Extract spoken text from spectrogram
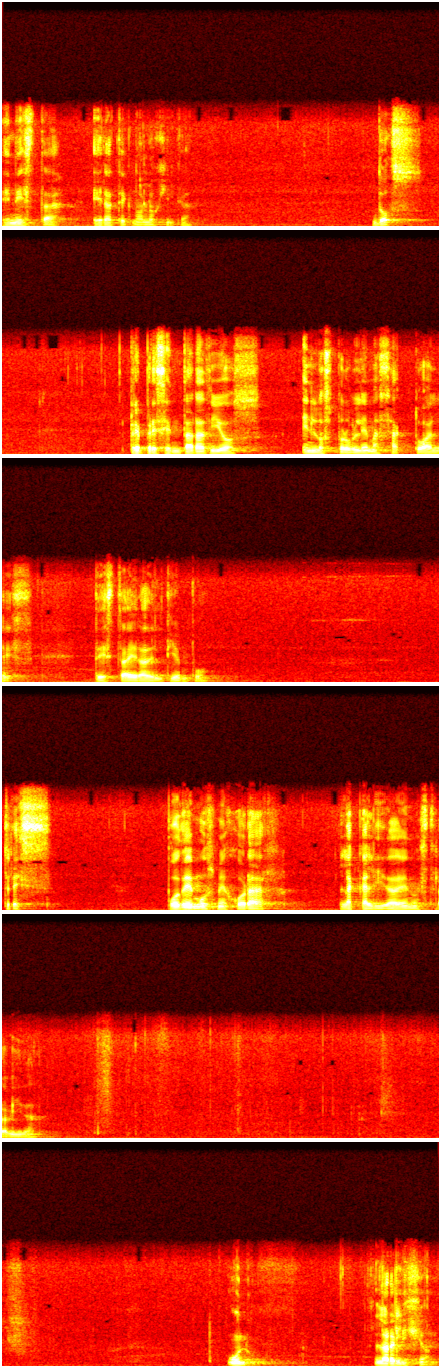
en esta era tecnológica? 2. Representar a Dios en los problemas actuales de esta era del tiempo. 3. ¿Podemos mejorar la calidad de nuestra vida? Uno, la religión.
